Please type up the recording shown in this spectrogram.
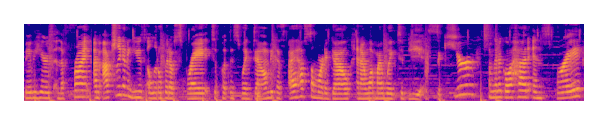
baby hairs in the front. I'm actually gonna use a little bit of spray to put this wig down because I have somewhere to go and I want my wig to be secure. I'm gonna go ahead and spray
